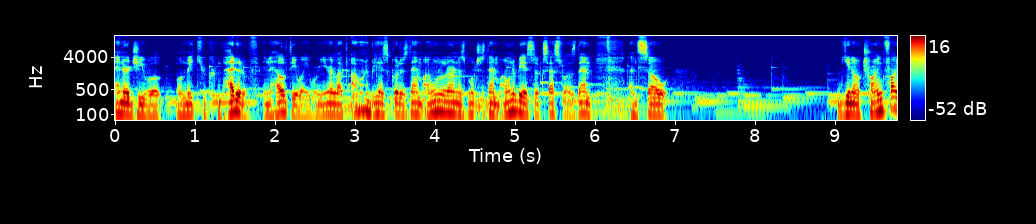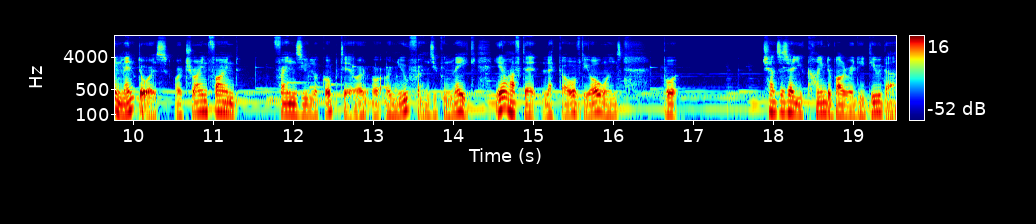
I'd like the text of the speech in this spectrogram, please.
energy will will make you competitive in a healthy way where you're like I want to be as good as them I want to learn as much as them I want to be as successful as them and so you know try and find mentors or try and find friends you look up to or, or, or new friends you can make. You don't have to let go of the old ones, but chances are you kind of already do that.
